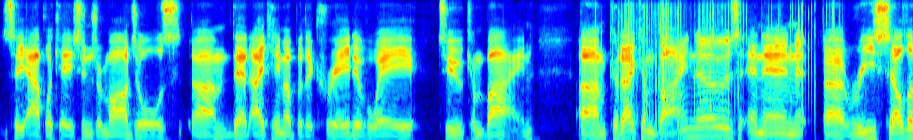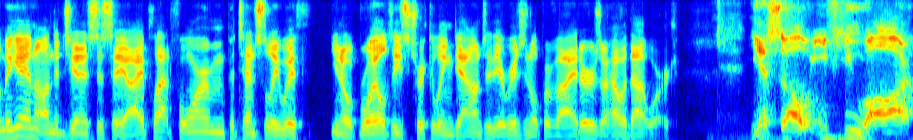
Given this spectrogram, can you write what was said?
say applications or modules um, that I came up with a creative way to combine? Um, could I combine those and then uh, resell them again on the Genesis AI platform, potentially with you know royalties trickling down to the original providers, or how would that work? Yeah, so if you are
